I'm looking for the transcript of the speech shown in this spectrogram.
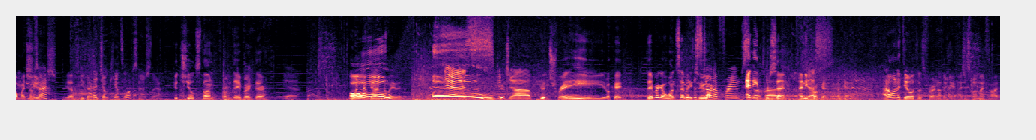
Oh my Up shield. smash? Yep. You gotta jump cancel up smash there. Good shield stun from Daybreak there. Yeah. Wouldn't have gotten Oh, away with it. Yes, good, good- job. good trade. Okay, Daybreak got With the 172. startup frames. Any of, uh, percent, any yes, pro kit. Okay. I don't want to deal with this for another game. I just want my five.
